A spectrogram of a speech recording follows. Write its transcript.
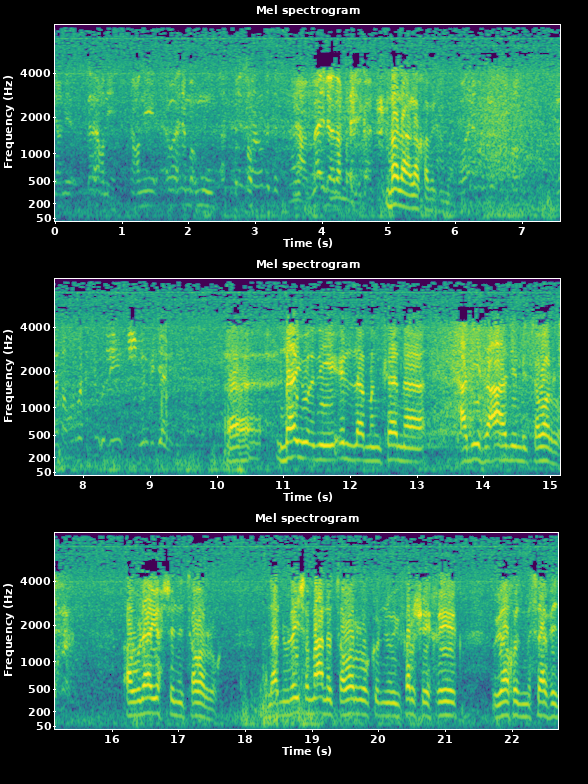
يعني لا يعني يعني وأنا مأموم. بالصف نعم ما له علاقة بالإمام ما له علاقة بالإمام وأنا مأموم بالصف إذا توركت يؤذي من بجانب آه لا يؤذي إلا من كان حديث عهد بالتورك أو لا يحسن التورك لأنه ليس معنى التورك أنه يفرشخ هيك ويأخذ مسافة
